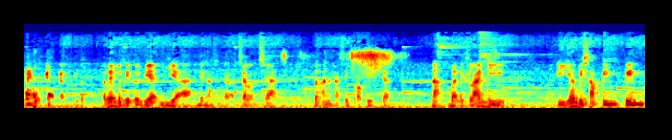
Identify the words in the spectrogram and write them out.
kan enggak kan gitu. Tapi begitu dia iya dengan segala challenge-nya Tuhan kasih provision. Nah balik lagi dia bisa pimpin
